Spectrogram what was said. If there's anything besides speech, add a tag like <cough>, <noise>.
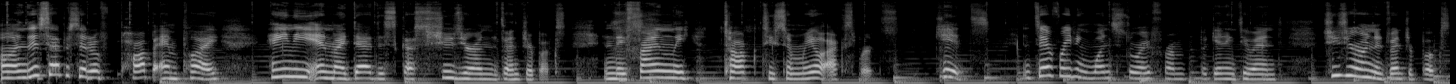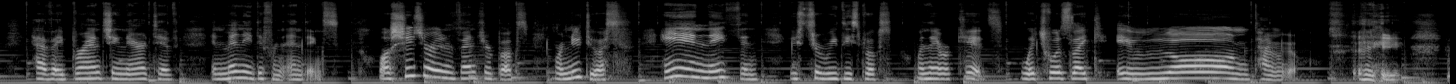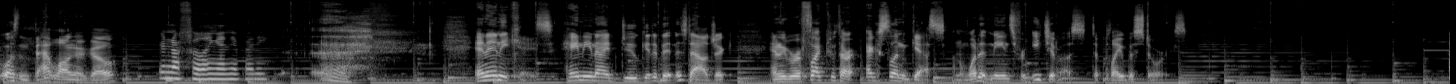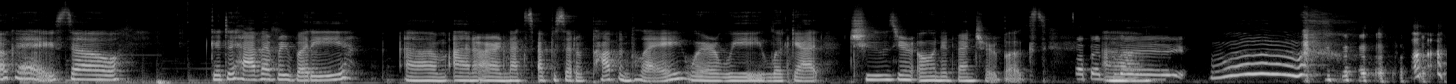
On this episode of Pop and Play, Haeny and my dad discuss choose your own adventure books, and they finally talk to some real experts kids. Instead of reading one story from beginning to end, choose your own adventure books have a branching narrative and many different endings. While choose your own adventure books were new to us, Haeny and Nathan used to read these books when they were kids, which was like a long time ago. <laughs> Hey, it wasn't that long ago. You're not fooling anybody. <sighs> In any case, Haeny and I do get a bit nostalgic, and we reflect with our excellent guests on what it means for each of us to play with stories. Okay, so good to have everybody um, on our next episode of Pop and Play, where we look at choose your own adventure books. Pop and play! Woo! <laughs>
